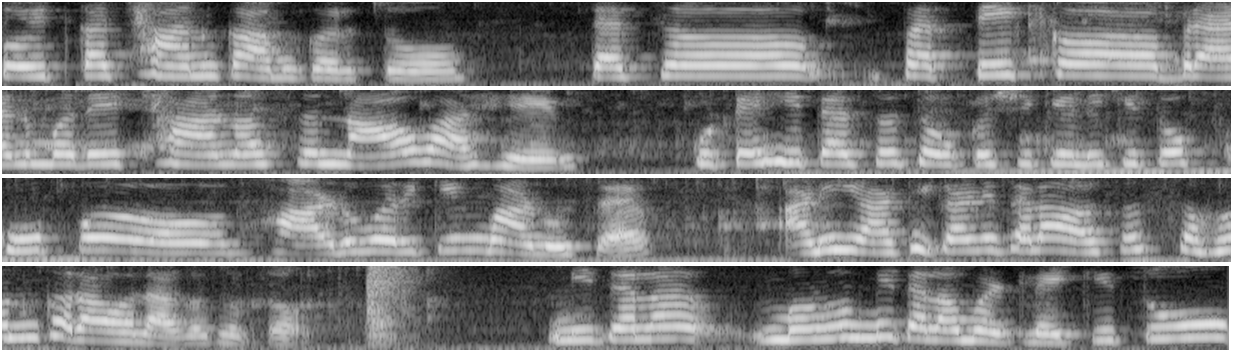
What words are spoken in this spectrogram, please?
तो इतका छान काम करतो. त्याचं प्रत्येक ब्रँडमध्ये छान असं नाव आहे. कुठेही त्याचं चौकशी केली की तो खूप हार्डवर्किंग माणूस आहे. आणि या ठिकाणी त्याला असं सहन करावं लागत होतं. मी त्याला म्हणून मी त्याला म्हटलंय की तू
